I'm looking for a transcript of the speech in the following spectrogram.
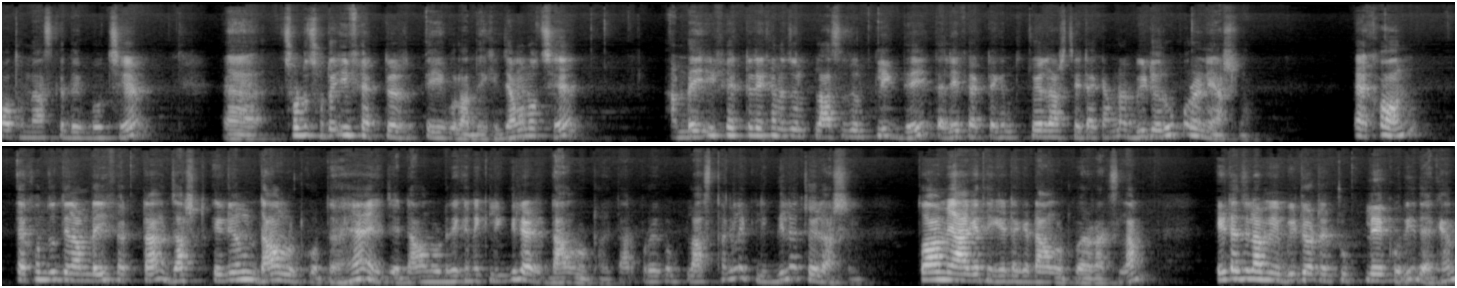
প্রথমে আজকে দেখব হচ্ছে ছোট ছোট ইফেক্টের এইগুলা দেখি। যেমন হচ্ছে, আমরা ইফেক্টের এখানে যদি প্লাসে যদি ক্লিক দেই, তাহলে ইফেক্টটা কিন্তু চলে আসছে, এটাকে আমরা ভিডিওর উপরে নিয়ে আসলাম। এখন এখন যদি আমরা ইফেক্টটা জাস্ট এটা ডাউনলোড করতে হয় হ্যাঁ যে ডাউনলোডের এখানে ক্লিক দিলে এটা ডাউনলোড হয়, তারপরে প্লাস থাকলে ক্লিক দিলে চলে আসে। তো আমি আগে থেকে এটাকে ডাউনলোড করে রাখছিলাম। এটা যদি আমি ভিডিওটা একটু প্লে করি, দেখেন।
